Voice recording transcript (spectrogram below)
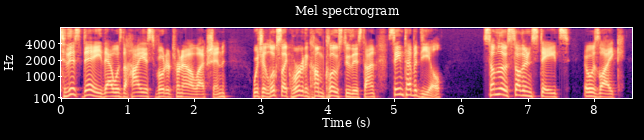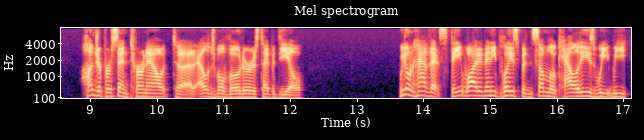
To this day, that was the highest voter turnout election, which it looks like we're going to come close to this time. Same type of deal. Some of those southern states, it was like 100% turnout to eligible voters type of deal. We don't have that statewide in any place, but in some localities, we, we,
